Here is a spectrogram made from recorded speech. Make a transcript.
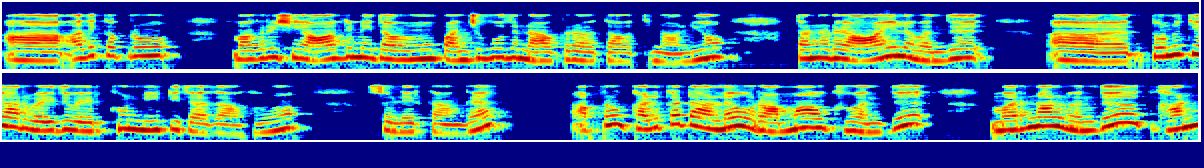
ஆஹ் அதுக்கப்புறம் மகரிஷி ஆகினி தவமும் பஞ்சபூத நவகிரக தவத்தினாலையும் தன்னுடைய ஆயுளை வந்து ஆஹ் தொண்ணூத்தி ஆறு வயது வரைக்கும் நீட்டித்ததாகவும் சொல்லியிருக்காங்க. அப்புறம் கல்கட்டால ஒரு அம்மாவுக்கு வந்து மறுநாள் வந்து கண்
